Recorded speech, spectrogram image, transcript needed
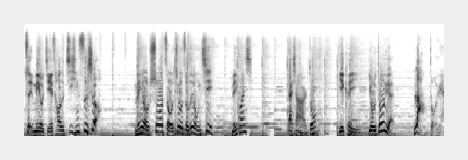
最没有节操的激情四射。没有说走就走的勇气，没关系，带上耳朵，也可以有多远。浪多远？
